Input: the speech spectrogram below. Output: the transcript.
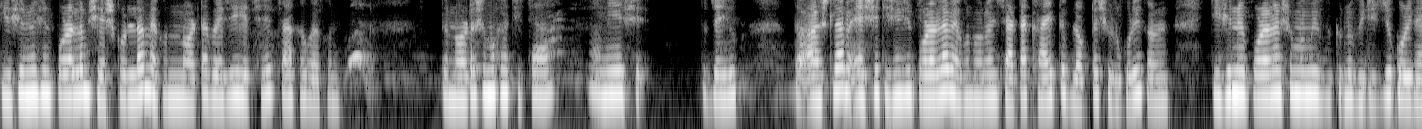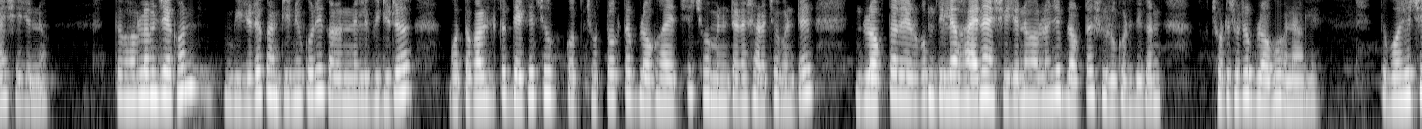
টিউশন টিউশন পড়ালাম, শেষ করলাম, এখন নটা বেজে গেছে, চা খাব এখন। তো নটার সময় খাচ্ছি। চা। আমি এসে, তো যাই হোক, তো আসলাম, এসে টিউশন পড়ালাম। এখন ভাবলাম চাটা খাই, তো ব্লগটা শুরু করি, কারণ টিউশনে পড়ানোর সময় আমি কোনো ভিডিও করি না, সেই জন্য। তো ভাবলাম যে এখন ভিডিওটা কন্টিনিউ করি, কারণ নাহলে ভিডিওটা গতকাল তো দেখেছ, কত ছোট্ট একটা ব্লগ হয়েছে, ছ মিনিটের সাড়ে ছ মিনিটের। ব্লগ তো আর এরকম দিলে হয় না, সেই জন্য ভাবলাম যে ব্লগটা শুরু করে দিই, কারণ ছোটো ছোটো ব্লগ হবে না হলে। তো বসেছি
